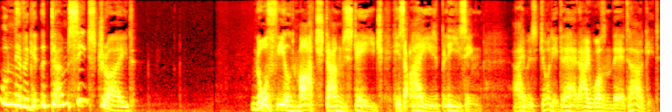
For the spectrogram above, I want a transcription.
We'll never get the damn seats dried. Northfield marched down stage, his eyes blazing. I was jolly glad I wasn't their target.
